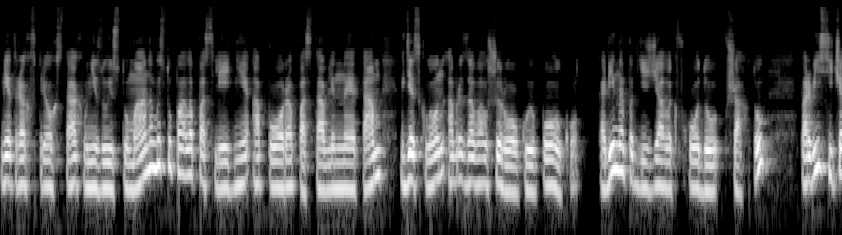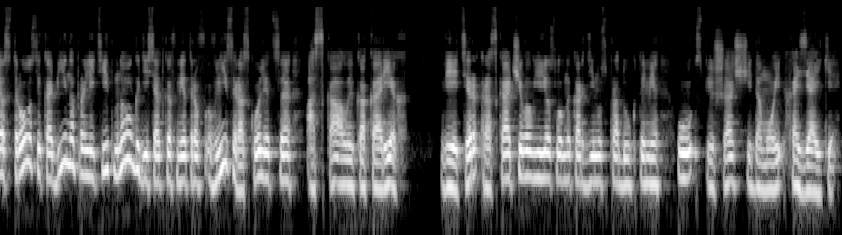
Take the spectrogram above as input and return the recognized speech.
Метрах в трехстах внизу из тумана выступала последняя опора, поставленная там, где склон образовал широкую полку. Кабина подъезжала к входу в шахту. Порвись сейчас трос, и кабина пролетит много десятков метров вниз и расколется о скалы, как орех. Ветер раскачивал ее, словно корзину с продуктами, у спешащей домой хозяйки.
